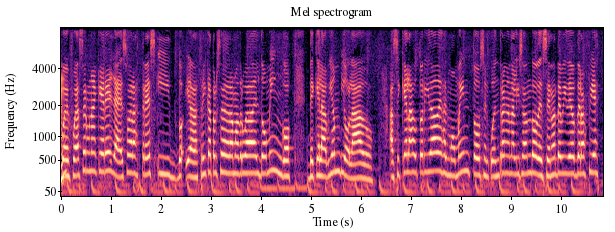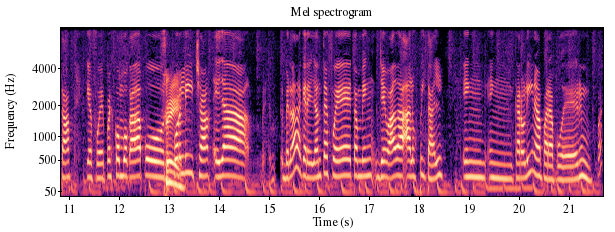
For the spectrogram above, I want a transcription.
pues fue a hacer una querella, eso a las 3 y, do- y a las 3 y 14 de la madrugada del domingo, de que la habían violado. Así que las autoridades al momento se encuentran analizando decenas de videos de la fiesta, que fue pues convocada por, Sí. por Licha. Ella, ¿verdad? La querellante fue también llevada al hospital en, en Carolina para poder pues,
